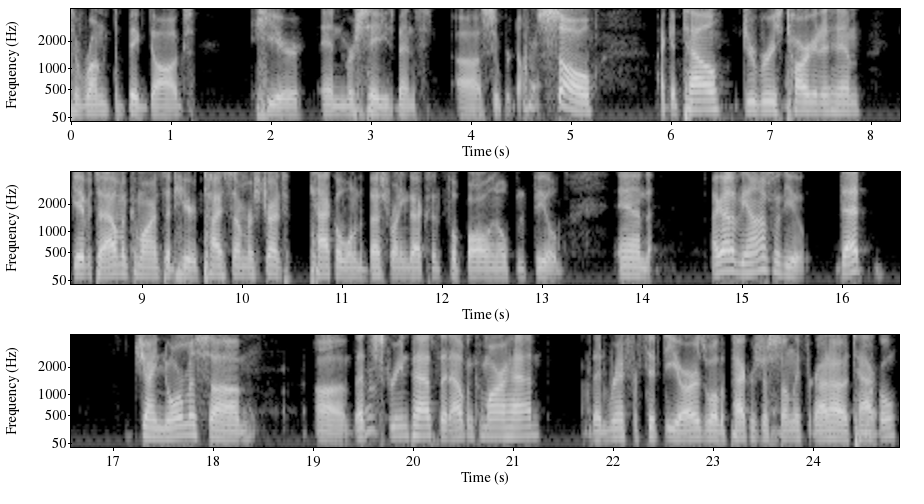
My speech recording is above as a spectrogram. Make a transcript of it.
to run with the big dogs here in Mercedes Benz uh, Superdome. So I could tell Drew Brees targeted him, gave it to Alvin Kamara, and said, Here, Ty Summers, try to tackle one of the best running backs in football in open field. And I got to be honest with you that ginormous um, uh, that screen pass that Alvin Kamara had that ran for 50 yards while the Packers just suddenly forgot how to tackle.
